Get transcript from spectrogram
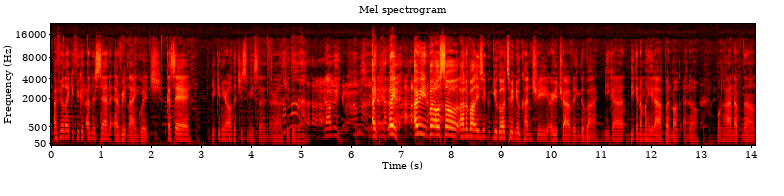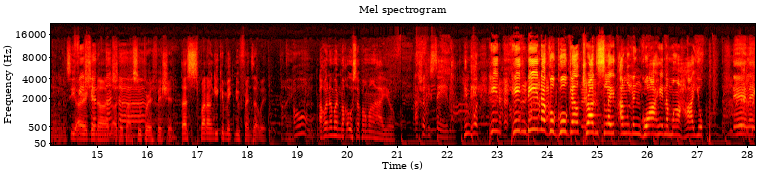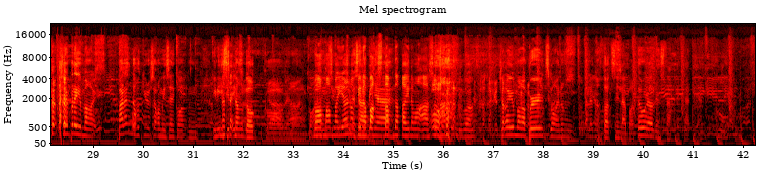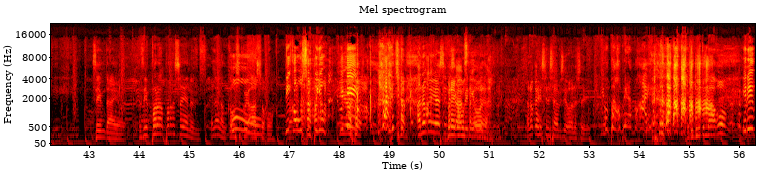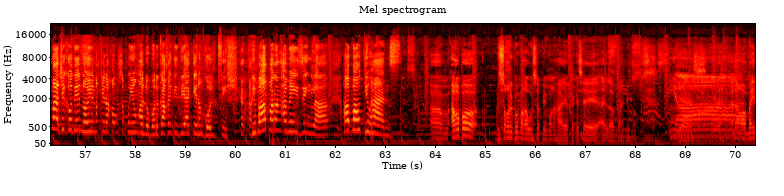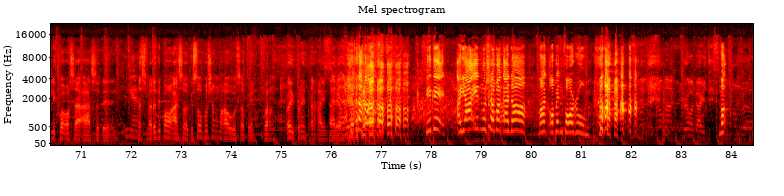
I feel like if you could understand every language, kasi you can hear all the chismisan around you, diba? Grabe. Tama. Ay, ay, I mean, but also, ano ba, is you, you go to a new country or you're traveling, diba? Hindi ka, hindi ka na mahirapan mag, ano, maghanap ng CR, Efficient ganon, o diba? siya. Super efficient. Tapos, parang you can make new friends that way. Okay. Oh, Ako naman makausap ang mga hayop. actually same. Hindi. Hin- hindi nag-google translate ang lengguwahe ng mga hayop. Hindi, like, syempre yung mga, parang naku-curious ako minsan kung ang iniisip Nasa ng dog ko, gano'n. Kung Ba, mamaya, no, sinasabi binabackstab niya. na tayo ng mga aso Oh. natin, di ba? Tsaka yung mga birds, kung anong talagang thoughts nila about the world and stuff like that. Yeah. Same tayo. Kasi parang parang saya nun. Wala lang, kausap ko yung Oo. aso ko. Di, kausap ko yung... Hindi! Ano kaya Pre, sinasabi kamusta ni ka Ola? dyan? Ano kaya sinasabi si Ola sa'yo? Di mo pa ako pinapakain. Nagugutom na ako. Ini-imagine ko din, no, yung kinakausap mo yung ano mo, nagkakaintindihan kayo ng goldfish. Di ba? Parang amazing lang. How about you, Hans? Um, ako po, gusto ko rin po makausap yung mga hayop eh, kasi I love animals. Yeah. Yes. Ano ako, mahilig po ako sa aso din. Yes. Tapos meron din po akong aso. Gusto ko po siyang makausap eh. Parang, oy pre, tara kain tayo. Ano, ano? Hindi, ayain mo siya mag, ano, mag open forum. Grow a garden. Ma-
